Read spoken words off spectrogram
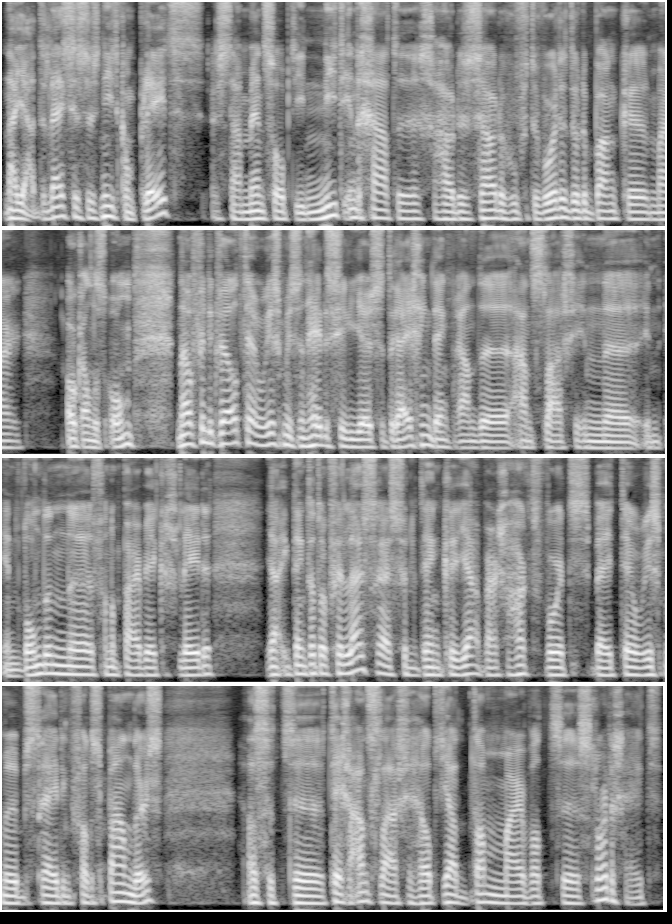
Nou ja, de lijst is dus niet compleet. Er staan mensen op die niet in de gaten gehouden zouden hoeven te worden door de banken, maar ook andersom. Nou vind ik wel, terrorisme is een hele serieuze dreiging. Denk maar aan de aanslagen in, uh, in, in Londen uh, van een paar weken geleden. Ja, ik denk dat ook veel luisteraars zullen denken... ja, waar gehakt wordt bij terrorismebestrijding van de Spaanders... als het uh, tegen aanslagen helpt, ja, dan maar wat uh, slordigheid.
